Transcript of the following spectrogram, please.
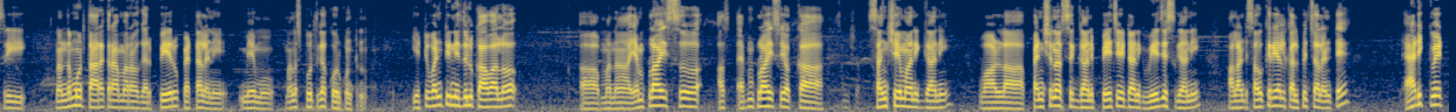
శ్రీ నందమూరి తారక రామారావు గారి పేరు పెట్టాలని మేము మనస్ఫూర్తిగా కోరుకుంటున్నాం. ఎటువంటి నిధులు కావాలో మన ఎంప్లాయీస్ ఎంప్లాయీస్ యొక్క సంక్షేమానికి కానీ వాళ్ళ పెన్షనర్స్కి కానీ పే చేయడానికి వేజెస్ కానీ అలాంటి సౌకర్యాలు కల్పించాలంటే యాడిక్వేట్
